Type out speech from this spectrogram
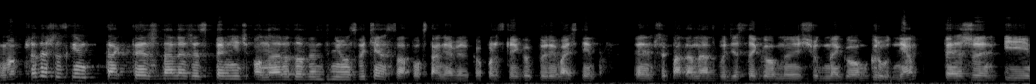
No przede wszystkim tak też należy spełnić o Narodowym Dniu Zwycięstwa Powstania Wielkopolskiego, który właśnie e, przypada na 27 grudnia. Też e, i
